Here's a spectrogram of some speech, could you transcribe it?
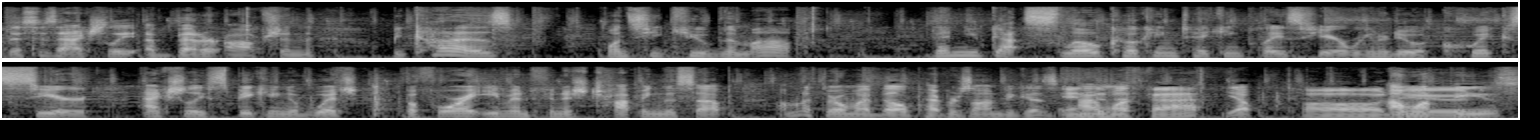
this is actually a better option because once you cube them up, then you've got slow cooking taking place here. We're gonna do a quick sear. Actually, speaking of which, before I even finish chopping this up, I'm gonna throw my bell peppers on because Into I the want fat? Yep. Oh, dude. I want these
